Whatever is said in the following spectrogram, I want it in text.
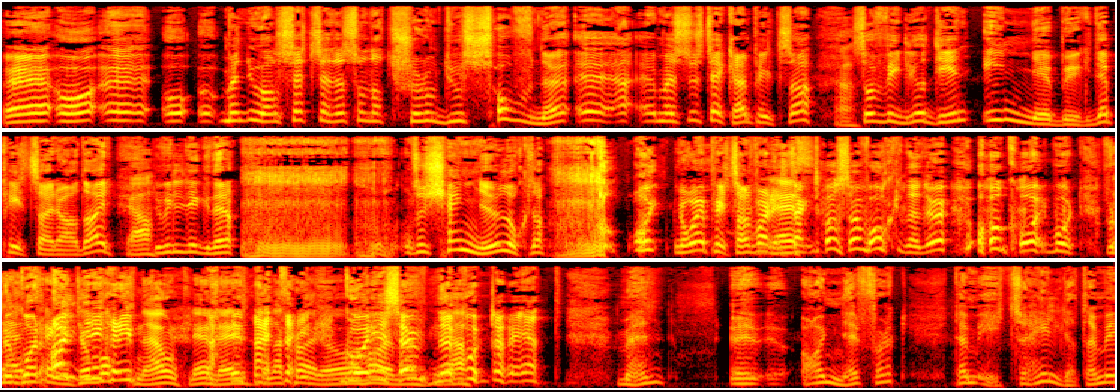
Eh, og, eh, og, og, men uansett så er det sånn at selv om du sovner eh, mens du steker en pizza, så vil jo din innebygde pizzaradar Ja. Du vil ligge der og og så kjenner du lukta. Oi, nå er pizzaen ferdigstekt! Og så våkner du og går bort. For du Jeg går trenger ikke aldri å glipp. våkne ordentlig heller, men jeg klarer å går ha i det. søvne Ja. bort og et. Men eh, andre folk de er ikke så heldige at de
